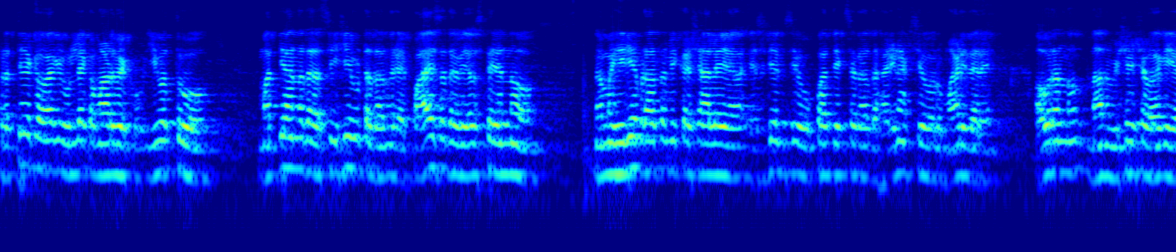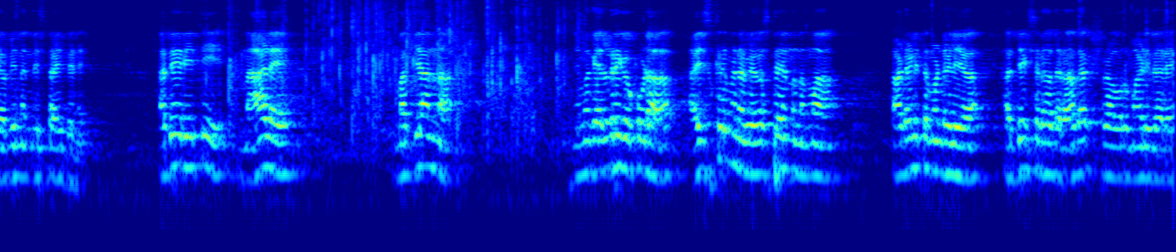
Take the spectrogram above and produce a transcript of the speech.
ಪ್ರತ್ಯೇಕವಾಗಿ ಉಲ್ಲೇಖ ಮಾಡಬೇಕು. ಇವತ್ತು ಮಧ್ಯಾಹ್ನದ ಸಿಹಿ ಊಟದ ಅಂದರೆ ಪಾಯಸದ ವ್ಯವಸ್ಥೆಯನ್ನು ನಮ್ಮ ಹಿರಿಯ ಪ್ರಾಥಮಿಕ ಶಾಲೆಯ ಎಸ್ ಡಿ ಎಂ ಸಿ ಉಪಾಧ್ಯಕ್ಷರಾದ ಹರಿಣಾಕ್ಷಿ ಅವರು ಮಾಡಿದ್ದಾರೆ. ಅವರನ್ನು ನಾನು ವಿಶೇಷವಾಗಿ ಅಭಿನಂದಿಸ್ತಾ ಇದ್ದೇನೆ. ಅದೇ ರೀತಿ ನಾಳೆ ಮಧ್ಯಾಹ್ನ ನಿಮಗೆಲ್ಲರಿಗೂ ಕೂಡ ಐಸ್ ಕ್ರೀಮಿನ ವ್ಯವಸ್ಥೆಯನ್ನು ನಮ್ಮ ಆಡಳಿತ ಮಂಡಳಿಯ ಅಧ್ಯಕ್ಷರಾದ ರಾಧಾಕೃಷ್ಣ ಅವರು ಮಾಡಿದ್ದಾರೆ.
